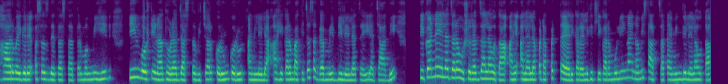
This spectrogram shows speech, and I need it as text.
हार वगैरे असंच देत असतात. तर मग मी ही तीन गोष्टी ना थोड्या जास्त विचार करून, करून आणलेल्या आहे. कारण बाकीच्या सगळ्या मी दिलेल्याच आहे याच्या आधी. तिकडनं यायला जरा उशीरच झाला होता आणि आल्याला पटापट तयारी करायला घेतली. कारण मुलींना ना मी सातचा टायमिंग दिलेला होता.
